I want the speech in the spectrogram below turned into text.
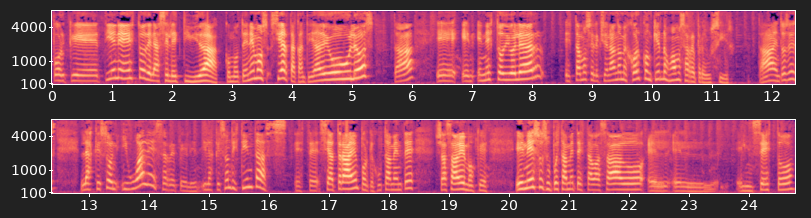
porque tiene esto de la selectividad. Como tenemos cierta cantidad de óvulos, ¿tá? Eh, en, en esto de oler estamos seleccionando mejor con quién nos vamos a reproducir. ¿Tá? Entonces, las que son iguales se repelen y las que son distintas este, se atraen porque justamente ya sabemos que en eso supuestamente está basado el, el- el incesto,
